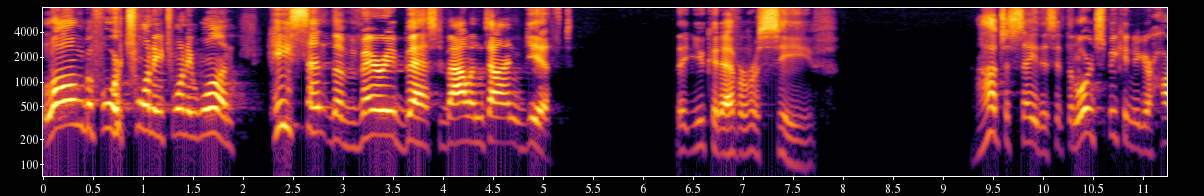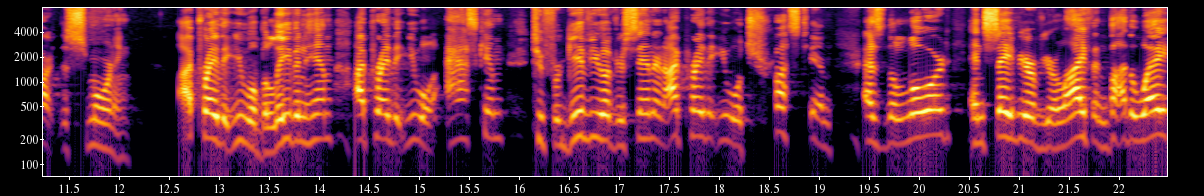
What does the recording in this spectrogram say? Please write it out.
long before 2021, he sent the very best Valentine gift that you could ever receive. I'll just say this if the Lord's speaking to your heart this morning, I pray that you will believe in Him. I pray that you will ask Him to forgive you of your sin, and I pray that you will trust Him as the Lord and Savior of your life. And by the way,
